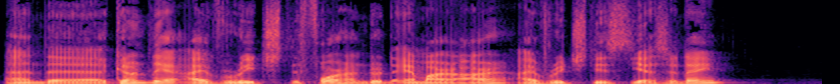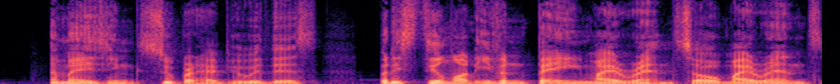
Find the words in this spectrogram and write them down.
And uh, currently, I've reached the 400 MRR. I've reached this yesterday. Amazing, super happy with this. But it's still not even paying my rent. So my rent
